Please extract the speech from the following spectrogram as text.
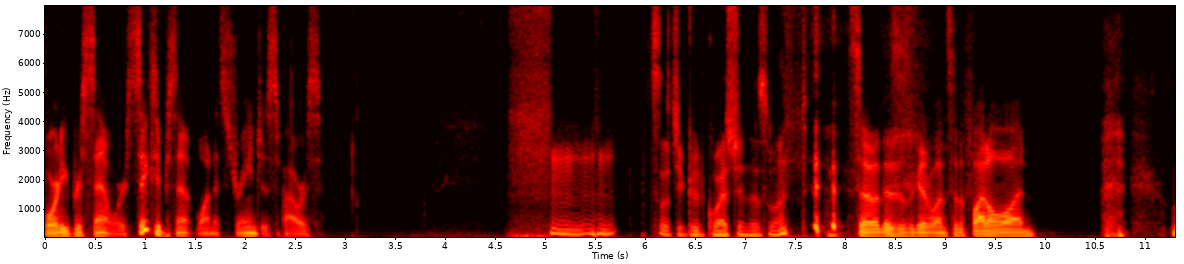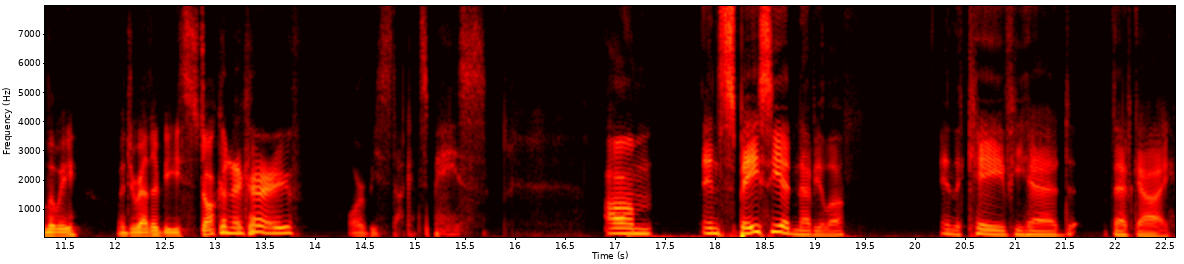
40% where 60% wanted Strange's powers. Such a good question, this one. So this is a good one. So the final one, Louis, would you rather be stuck in a cave or be stuck in space? Um, in space, he had Nebula. In the cave, he had that guy.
